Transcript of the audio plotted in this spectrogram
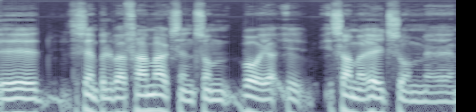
Eh, till exempel var framaxeln som var i, i samma höjd som eh,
